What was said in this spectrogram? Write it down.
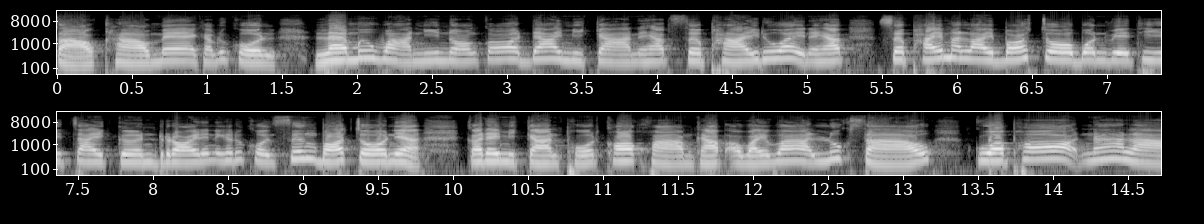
สาวคราวแม่ครับทุกคน และเมื่อวานนี้น้องก็ได้มีการนะครับเซอร์ไพรส์ด้วยนะครับเซอร์ไพรส์มาลัยบอสโจบนเวทีใจเกินร้อยนั่นเองครับทุกคน ซึ่งบอสโจเนี่ยก็ได้มีการการโพสต์ข้อความครับเอาไว้ว่าลูกสาว กลัวพ่อหน้าหลา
